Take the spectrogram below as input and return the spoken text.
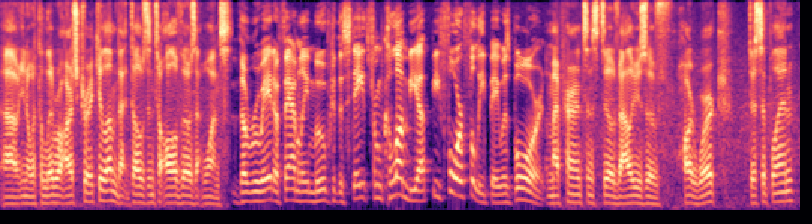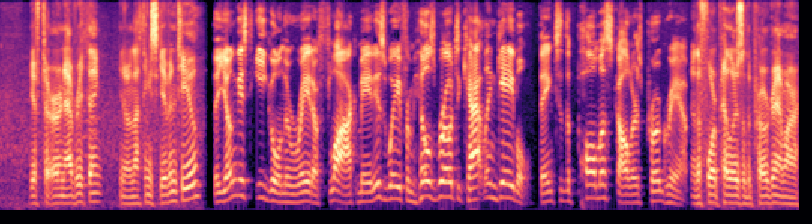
uh, you know, with the liberal arts curriculum that delves into all of those at once. The Rueda family moved to the States from Colombia before Felipe was born. My parents instilled values of hard work, discipline. You have to earn everything. You know, nothing's given to you. The youngest eagle in the Rueda flock made his way from Hillsboro to Catlin Gabel thanks to the Palma Scholars Program. You know, the four pillars of the program are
